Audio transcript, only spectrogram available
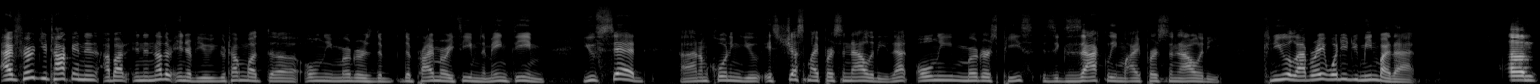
I've heard you talking in, about in another interview. You're talking about the only murders, the the primary theme, the main theme. You've said, uh, and I'm quoting you, "It's just my personality. That only murders piece is exactly my personality." Can you elaborate? What did you mean by that? Um,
